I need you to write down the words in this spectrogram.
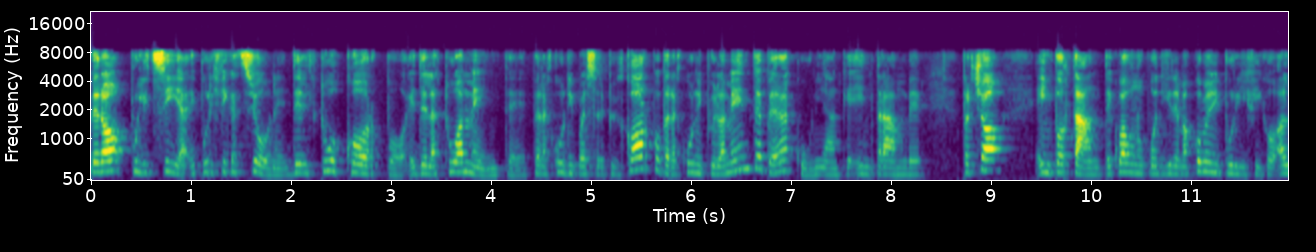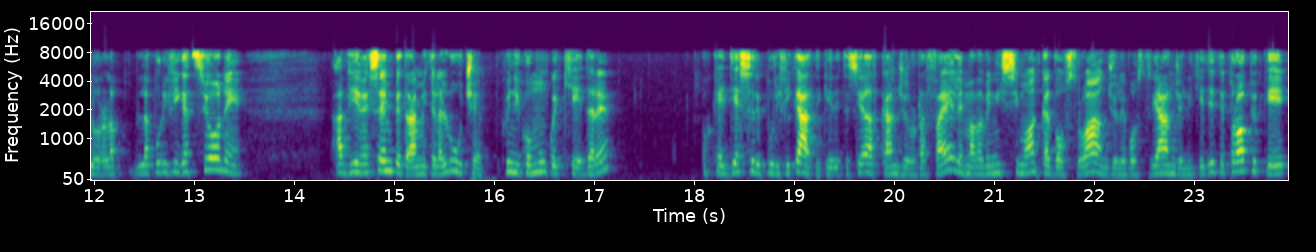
però pulizia e purificazione del tuo corpo e della tua mente, per alcuni può essere più il corpo, per alcuni più la mente, per alcuni anche entrambe. Perciò è importante, qua uno può dire ma come mi purifico? Allora la, la purificazione avviene sempre tramite la luce, quindi comunque chiedere ok, di essere purificati, chiedete sia all'arcangelo Raffaele, ma va benissimo anche al vostro angelo, ai vostri angeli, chiedete proprio che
